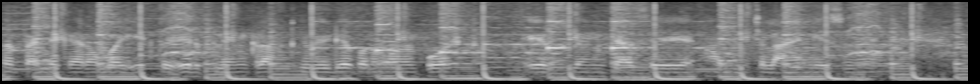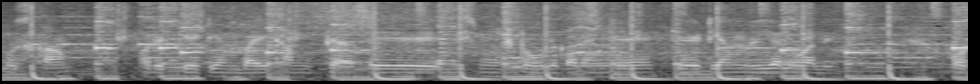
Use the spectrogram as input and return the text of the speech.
मैं पहले कह रहा हूँ भाई, एक तो एयरप्लेन क्राफ्ट की वीडियो करूँगा मैं पोस्ट एयरप्लेन कैसे हम चलाएँगे इसमें, उसका। और एक के बाइक हम कैसे इसमें इंस्टॉल करेंगे के रियल वाली। और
